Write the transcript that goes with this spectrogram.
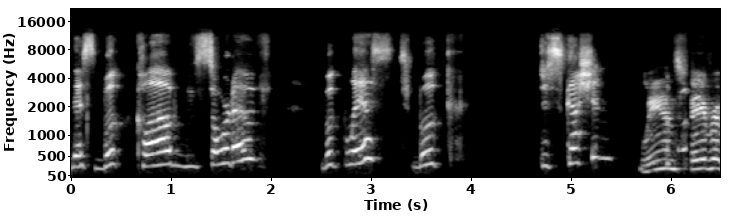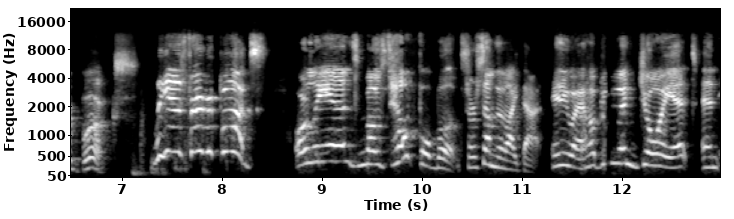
this book club sort of book list, book discussion. LeeAnn's favorite books. LeeAnn's favorite books. Or LeeAnn's most helpful books, or something like that. Anyway, I hope you enjoy it and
